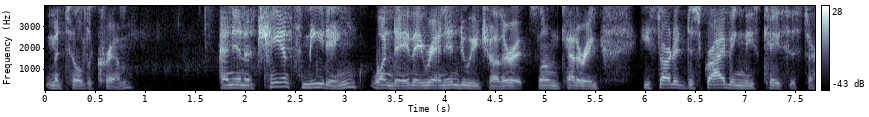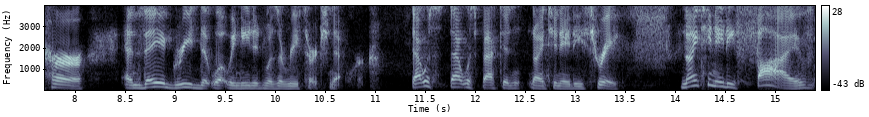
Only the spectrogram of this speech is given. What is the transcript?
Matilda Krim, and in a chance meeting one day they ran into each other at Sloan Kettering. He started describing these cases to her, and they agreed that what we needed was a research network. That was that was back in 1983. 1985,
